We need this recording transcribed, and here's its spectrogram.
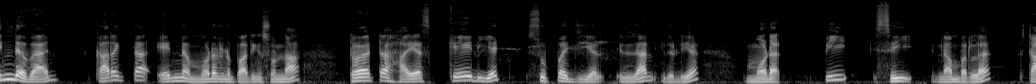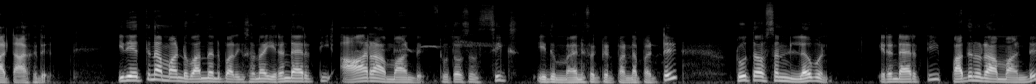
இந்த வேன் கரெக்டாக என்ன மாடல்னு பார்த்தீங்க சொன்னால் Toyota Hiace KDH super GL இதுதான் இதோடைய மாடல் பிசி நம்பரில் ஸ்டார்ட் ஆகுது. இது எத்தனாம் ஆண்டு வந்ததுன்னு பார்த்தீங்க சொன்னால் இரண்டாயிரத்தி ஆறாம் ஆண்டு டூ தௌசண்ட் சிக்ஸ் இது மேனுஃபேக்சர் பண்ணப்பட்டு டூ தௌசண்ட் லெவன் இரண்டாயிரத்தி பதினோராம் ஆண்டு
